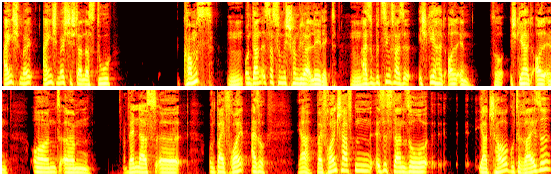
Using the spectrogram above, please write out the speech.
eigentlich, mö- eigentlich möchte ich dann, dass du kommst Mhm. und dann ist das für mich schon wieder erledigt. Mhm. Also beziehungsweise ich gehe halt all in. So, ich gehe halt all in. Und ähm, wenn das äh, und bei Freund, also ja, bei Freundschaften ist es dann so, ja, ciao, gute Reise.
